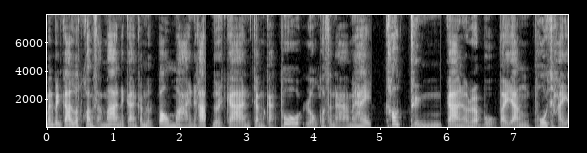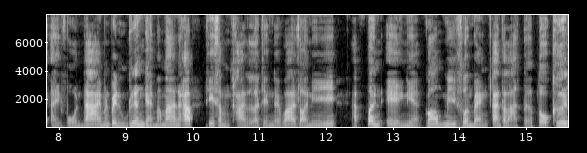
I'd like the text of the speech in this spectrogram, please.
มันเป็นการลดความสามารถในการกำหนดเป้าหมายนะครับ โดยการจำกัดผู้ลงโฆษณาไม่ให้ เข้าถึงการระบุไปยังผู้ใช้ iPhone ได้ มันเป็นเรื่องใหญ่มากๆนะครับ ที่สำคัญเราจะเห็นได้ว่าตอนนี้ Apple เองเนี่ยก็มีส่วนแบ่งการตลาดเติบโตขึ้น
